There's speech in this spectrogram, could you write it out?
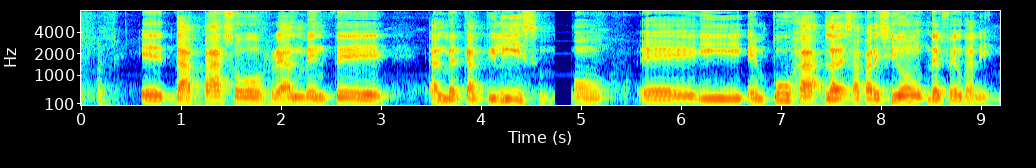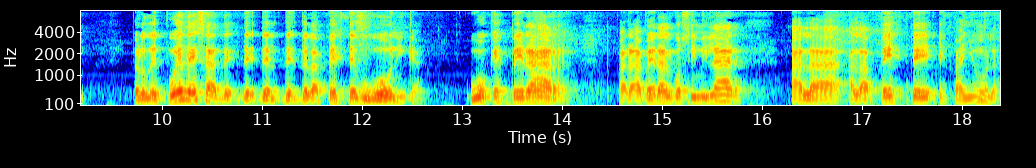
da paso realmente al mercantilismo y empuja la desaparición del feudalismo. Pero después de, esa, de, de la peste bubónica, hubo que esperar para ver algo similar a la, a la peste española,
